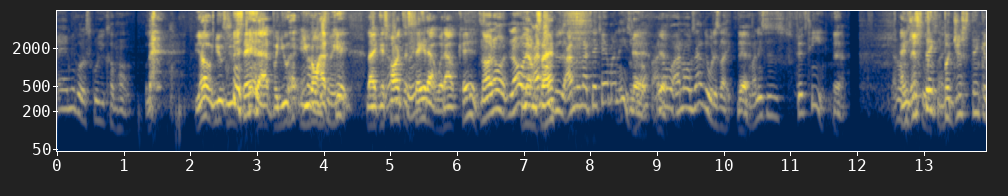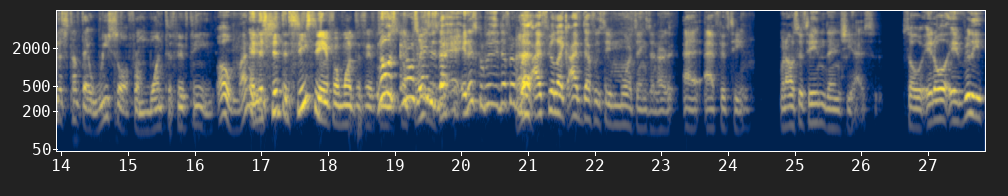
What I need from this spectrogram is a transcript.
man, you go to school, you come home. Yo, you, you say that, but you ha- you, know don't have kids. Like it's You know hard to say that without kids. No, no, no. You know I'm I know. I mean, I take care of my niece, Yeah, bro. I yeah. know. I know exactly what it's like. Yeah. My niece is fifteen. Yeah. I know And just think, like. but just think of the stuff that we saw from one to fifteen, oh, my and the shit that she's seeing from one to fifteen. You know, you know what's crazy is that it is completely different, Yeah. but I feel like I've definitely seen more things than her at, at 15. When I was 15, than she has. So it all it really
